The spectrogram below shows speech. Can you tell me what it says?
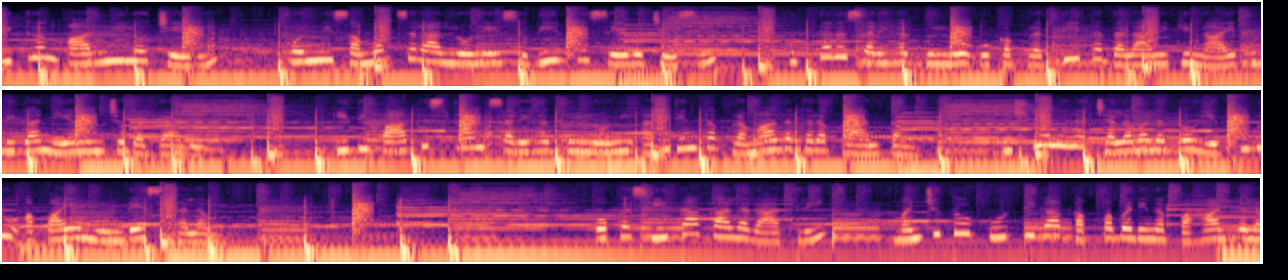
విక్రమ్ ఆర్మీలో చేరి కొన్ని సంవత్సరాల్లోనే సుదీర్ఘ సేవ చేసి ఉత్తర సరిహద్దుల్లో ఒక ప్రత్యేక దళానికి నాయకుడిగా నియమించబడ్డాడు. ఇది పాకిస్తాన్ సరిహద్దుల్లోని అత్యంత ప్రమాదకర ప్రాంతం. దుష్మనుల చలవలతో ఎప్పుడూ అపాయం ఉండే స్థలం. ఒక శీతాకాల రాత్రి మంచుతో పూర్తిగా కప్పబడిన పహాడ్గల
